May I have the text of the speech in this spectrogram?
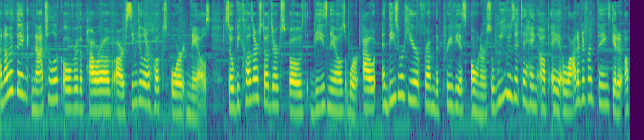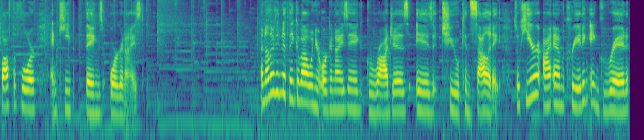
Another thing not to look over the power of are singular hooks or nails. So because our studs are exposed, these nails were out and these were here from the previous owner. So we use it to hang up a lot of different things, get it up off the floor and keep things organized. Another thing to think about when you're organizing garages is to consolidate. So here I am creating a grid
